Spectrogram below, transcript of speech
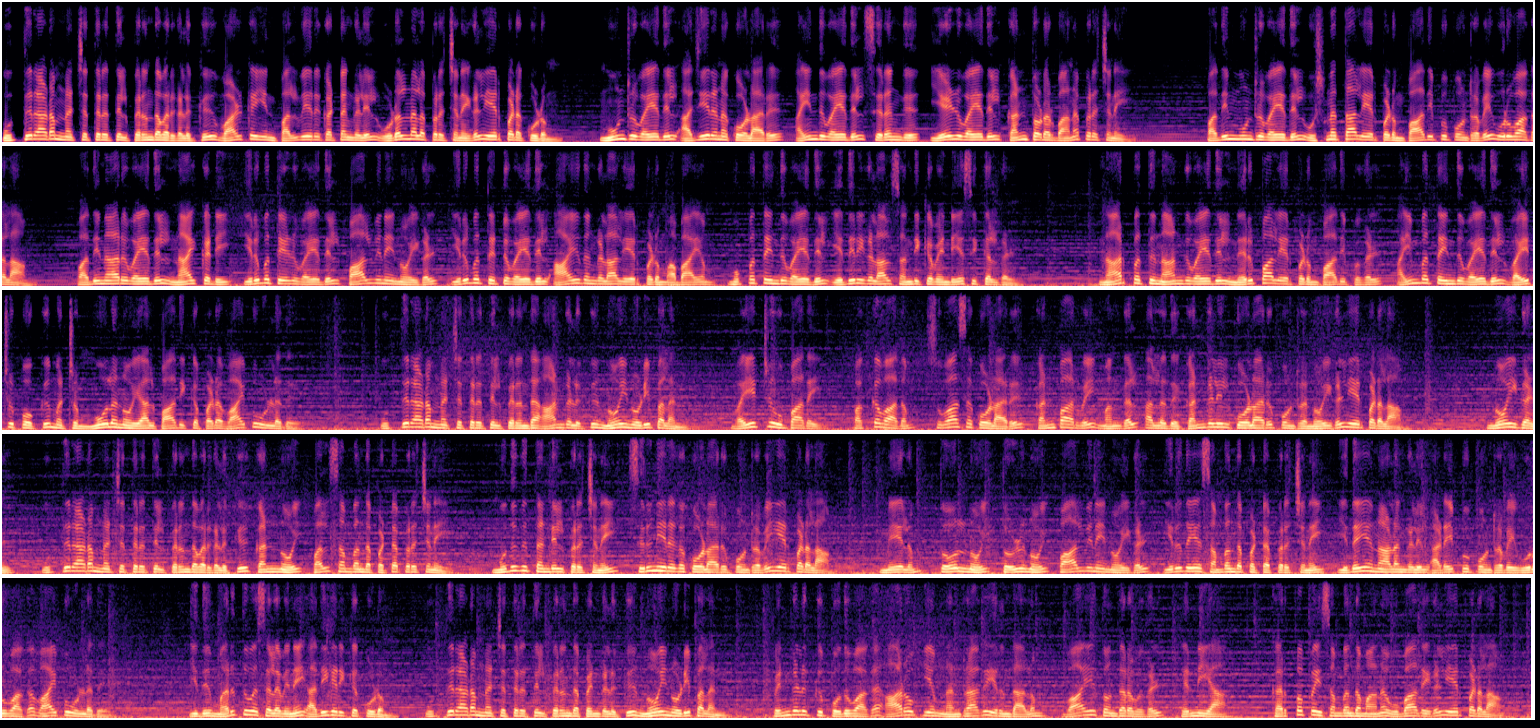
உத்திராடம் நட்சத்திரத்தில் பிறந்தவர்களுக்கு வாழ்க்கையின் பல்வேறு கட்டங்களில் உடல்நலப் பிரச்சனைகள் ஏற்படக்கூடும். மூன்று வயதில் அஜீரண கோளாறு ஐந்து வயதில் சிரங்கு ஏழு வயதில் கண் தொடர்பான பிரச்சனை. பதின்மூன்று வயதில் உஷ்ணத்தால் ஏற்படும் பாதிப்பு போன்றவை உருவாகலாம். பதினாறு வயதில் நாய்க்கடி இருபத்தேழு வயதில் பால்வினை நோய்கள். இருபத்தெட்டு வயதில் ஆயுதங்களால் ஏற்படும் அபாயம். முப்பத்தைந்து வயதில் எதிரிகளால் சந்திக்க வேண்டிய சிக்கல்கள். நாற்பத்து நான்கு வயதில் நெருப்பால் ஏற்படும் பாதிப்புகள். ஐம்பத்தைந்து வயதில் வயிற்றுப்போக்கு மற்றும் மூல நோயால் பாதிக்கப்பட வாய்ப்பு உள்ளது. உத்திராடம் நட்சத்திரத்தில் பிறந்த ஆண்களுக்கு நோய் நொடி பலன். வயிற்று உபாதை பக்கவாதம் சுவாச கோளாறு கண்பார்வை மங்கல் அல்லது கண்களில் கோளாறு போன்ற நோய்கள் ஏற்படலாம். நோய்கள் உத்திராடம் நட்சத்திரத்தில் பிறந்தவர்களுக்கு கண் நோய் பல் சம்பந்தப்பட்ட பிரச்சனை. முதுகுத்தண்டில் பிரச்சனை சிறுநீரக கோளாறு போன்றவை ஏற்படலாம். மேலும் தோல் நோய் தொழுநோய் பால்வினை நோய்கள் இருதய சம்பந்தப்பட்ட பிரச்சனை. இதய நாளங்களில் அடைப்பு போன்றவை உருவாக வாய்ப்பு உள்ளது. இது மருத்துவ செலவினை அதிகரிக்கக்கூடும். உத்திராடம் நட்சத்திரத்தில் பிறந்த பெண்களுக்கு நோய் நொடி பலன். பெண்களுக்கு பொதுவாக ஆரோக்கியம் நன்றாக இருந்தாலும். வாயு தொந்தரவுகள் ஹெர்னியா கற்பப்பை சம்பந்தமான உபாதைகள் ஏற்படலாம்.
